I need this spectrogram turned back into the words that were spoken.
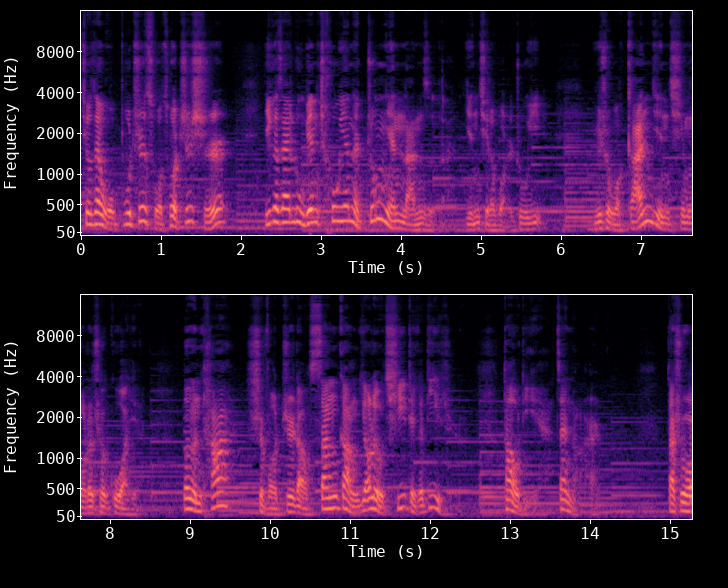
就在我不知所措之时，一个在路边抽烟的中年男子引起了我的注意。于是我赶紧骑摩托车过去，问问他是否知道三杠幺六七这个地址到底在哪儿。大叔，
